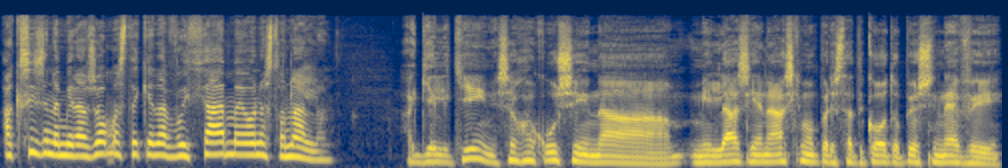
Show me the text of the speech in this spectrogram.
αξίζει να μοιραζόμαστε και να βοηθάμε ο ένας τον άλλον. Αγγελική, σε έχω ακούσει να μιλάς για ένα άσχημο περιστατικό το οποίο συνέβη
